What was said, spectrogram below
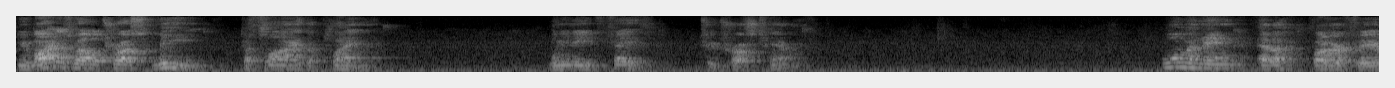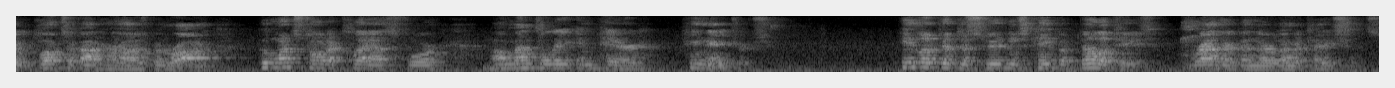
You might as well trust me to fly the plane. We need faith to trust Him. A woman named Etta Butterfield talks about her husband Ron, who once taught a class for uh, mentally impaired teenagers. He looked at the students' capabilities rather than their limitations.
